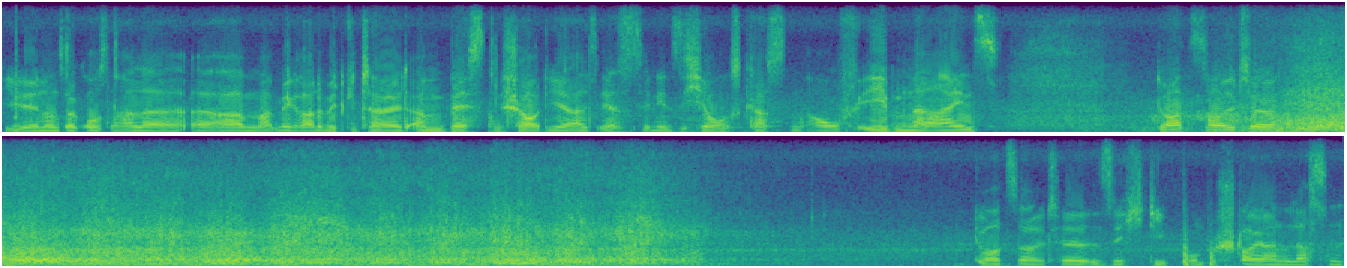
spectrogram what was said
die wir in unserer großen Halle äh, haben, hat mir gerade mitgeteilt, am besten schaut ihr als erstes in den Sicherungskasten auf Ebene 1. Dort sollte Dort sollte sich die Pumpe steuern lassen.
